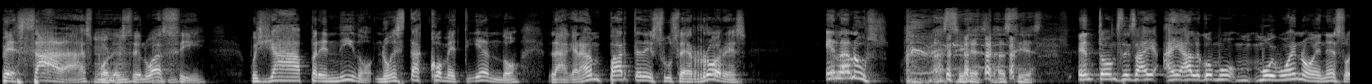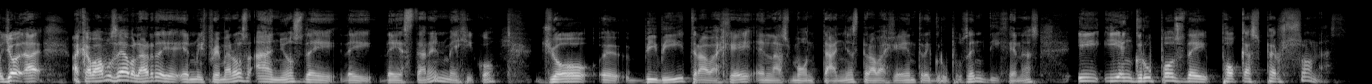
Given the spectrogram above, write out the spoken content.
pesadas, por decirlo así, pues ya ha aprendido, no está cometiendo la gran parte de sus errores en la luz. Así es, así es. Entonces hay, algo muy, bueno en eso. Yo ah, acabamos de hablar de, en mis primeros años de, estar en México. Yo eh, viví, trabajé en las montañas, trabajé entre grupos indígenas y, en grupos de pocas personas.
